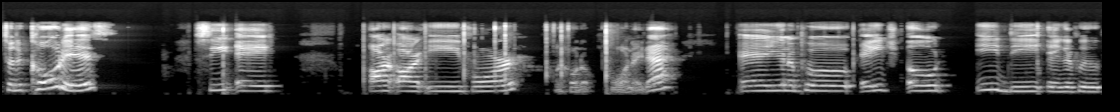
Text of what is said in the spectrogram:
So the code is C A R R E four. Hold up, four like that. And you're gonna put H O E D, and you're gonna put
